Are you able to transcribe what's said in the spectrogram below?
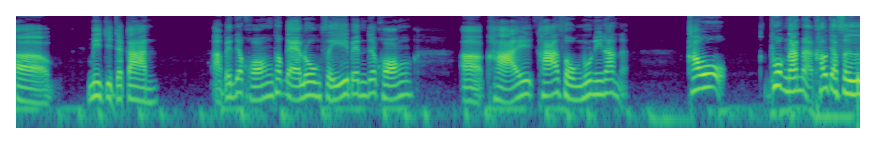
เอ่อมีกิจการอ่าเป็นเจ้าของเท่าแก่โรงสีเป็นเจ้าของอ่ขายค้าส่งนู่นนี่นั่นอะเขาพวกนั้นอะเขาจะซื้อ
